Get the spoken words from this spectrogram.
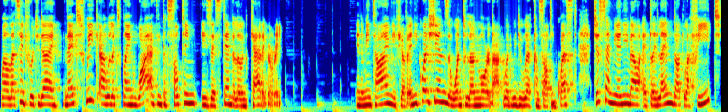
Well, that's it for today. Next week, I will explain why I think consulting is a standalone category. In the meantime, if you have any questions or want to learn more about what we do at Consulting Quest, just send me an email at helene.laffitte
